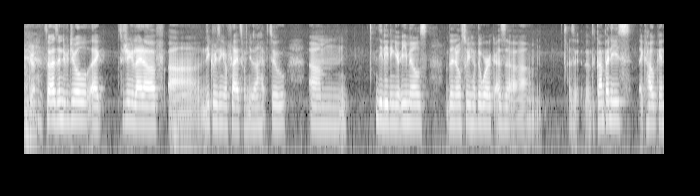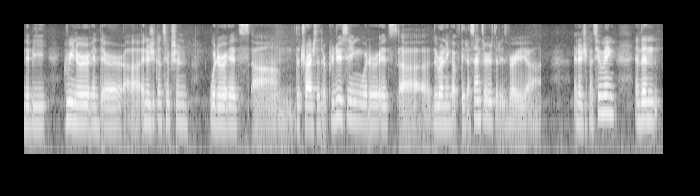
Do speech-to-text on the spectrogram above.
Okay. So as individual, like switching a light off, uh, decreasing your flights when you don't have to, um, deleting your emails. Then also you have the work as a, as a, the companies, like how can they be greener in their uh, energy consumption, whether it's um, the trash that they're producing, whether it's uh, the running of data centers that is very uh, energy consuming, and then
